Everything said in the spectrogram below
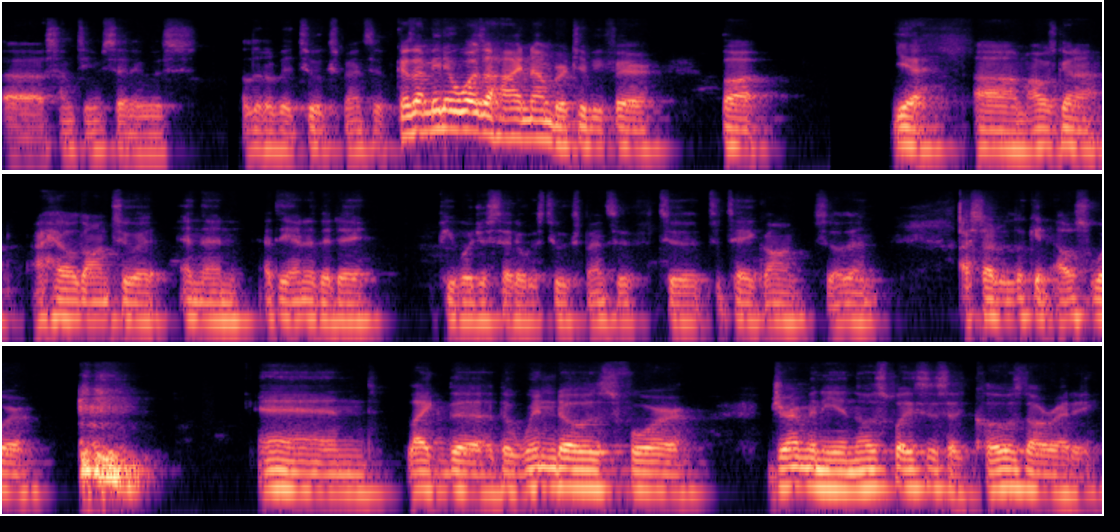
uh, some teams said it was a little bit too expensive. Because I mean it was a high number to be fair, but yeah, um, I was gonna I held on to it, and then at the end of the day, people just said it was too expensive to to take on. So then I started looking elsewhere, and like the the windows for Germany and those places had closed already.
